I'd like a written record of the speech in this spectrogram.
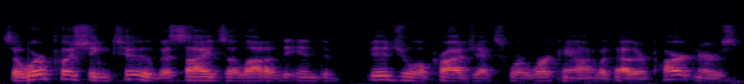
So we're pushing too, besides a lot of the individual projects we're working on with other partners,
